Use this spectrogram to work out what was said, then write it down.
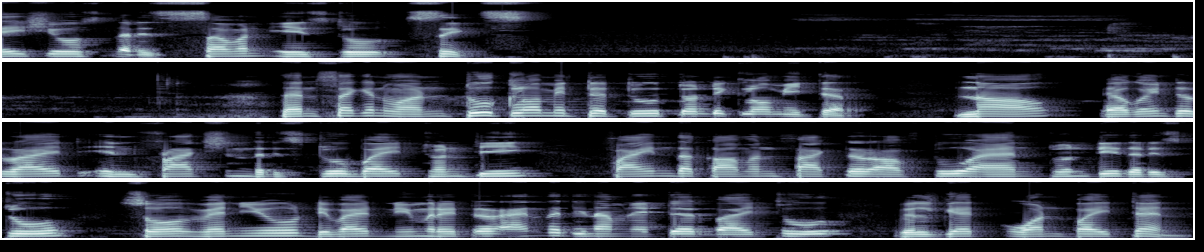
ratios that is 7 is to 6 then second one 2 kilometer to 20 kilometer. Now we are going to write in fraction that is 2 by 20 find the common factor of 2 and 20 that is 2 so when you divide numerator and the denominator by 2 will get 1 by 10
